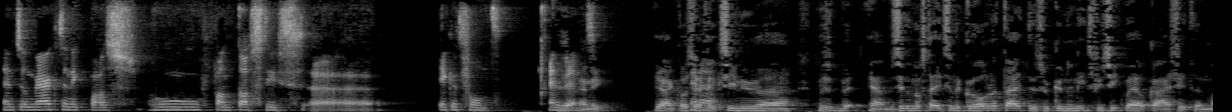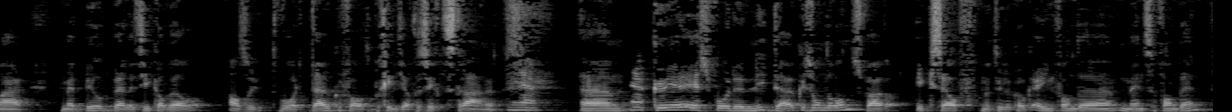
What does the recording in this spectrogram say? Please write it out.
En toen merkte ik pas hoe fantastisch uh, ik het vond en ja, vind. En ik, ja, ik wil zeggen, ik zie nu, uh, we, ja, we zitten nog steeds in de coronatijd, dus we kunnen niet fysiek bij elkaar zitten, maar met beeldbellen zie ik al wel, als het woord duiken valt, begint jouw gezicht te stralen. Ja. Um, ja. Kun je eens voor de niet-duikers onder ons, waar ik zelf natuurlijk ook een van de mensen van ben,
